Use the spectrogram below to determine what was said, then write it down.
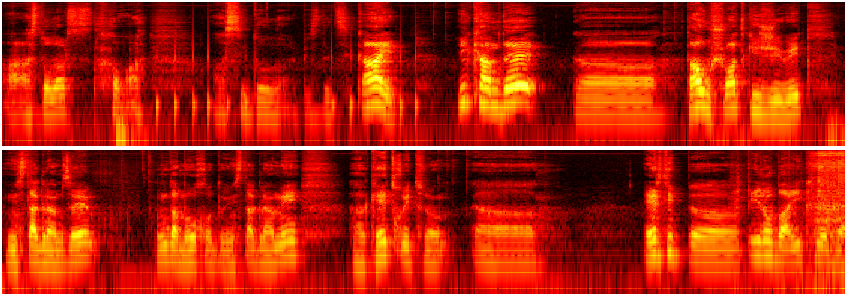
100 დოლარს, 100 დოლარი ბიზნესი. კაი, იქამდე აა დაუშვათ გიჟივით ინსტაგრამზე. უნდა მოხოდო ინსტაგრამი. გეტყვით რომ აა ერთი პირობა იქნება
